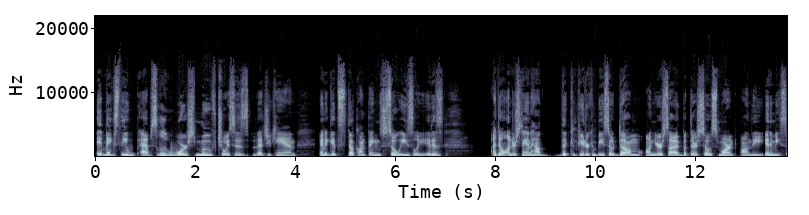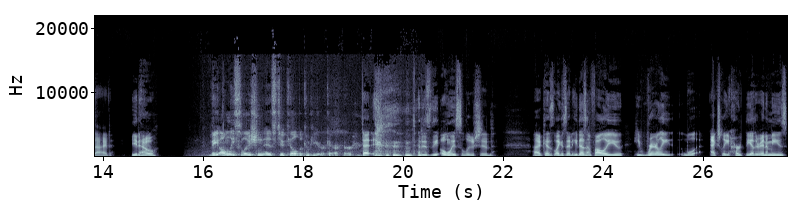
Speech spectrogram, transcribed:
it makes the absolute worst move choices that you can and it gets stuck on things so easily. It is I don't understand how the computer can be so dumb on your side but they're so smart on the enemy side. You know? The only solution is to kill the computer character. that that is the only solution because like i said he doesn't follow you he rarely will actually hurt the other enemies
